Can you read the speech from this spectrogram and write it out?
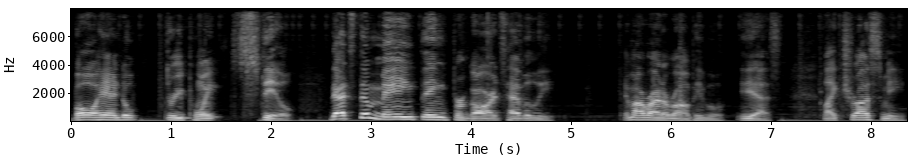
ball handle three point still that's the main thing for guards heavily. Am I right or wrong, people? Yes. Like, trust me.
